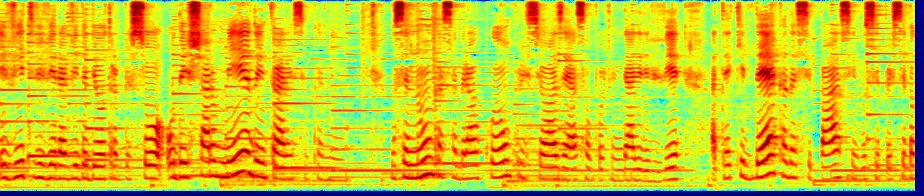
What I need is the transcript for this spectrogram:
Evite viver a vida de outra pessoa ou deixar o medo entrar em seu caminho. Você nunca saberá o quão preciosa é essa oportunidade de viver até que décadas se passem e você perceba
